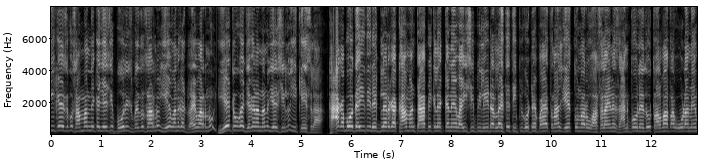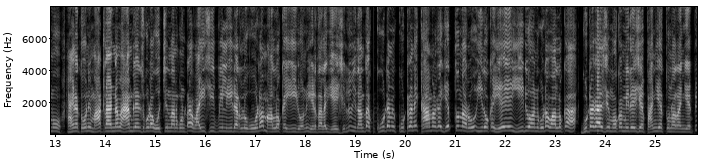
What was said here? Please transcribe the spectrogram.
ఈ కేసుకు సంబంధిక చేసి పోలీస్ పెద్ద సార్లు ఏ వనగా డ్రైవర్ను ఏ టూగా జగనన్నను చేసిల్లు ఈ కేసులా? కాకపోతే ఇది రెగ్యులర్గా కామన్ టాపిక్ లెక్కనే వైసీపీ లీడర్లు అయితే తిప్పికొట్టే ప్రయత్నాలు చేస్తున్నారు. అసలు ఆయన చనిపోలేదు. తర్వాత కూడా మేము ఆయనతోని మాట్లాడినాం. అంబులెన్స్ కూడా వచ్చిందనుకుంటా వైసీపీ లీడర్లు కూడా మళ్ళొక ఈడియోను విడుదల చేసిల్లు ఇదంతా కూటమి కుట్రని కామన్గా చెప్తున్నారు. ఇది ఒక ఏ ఈడియో అని కూడా వాళ్ళొక గుట్టగాల్సి ముఖం మీద వేసే పని చేస్తున్నారు అని చెప్పి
